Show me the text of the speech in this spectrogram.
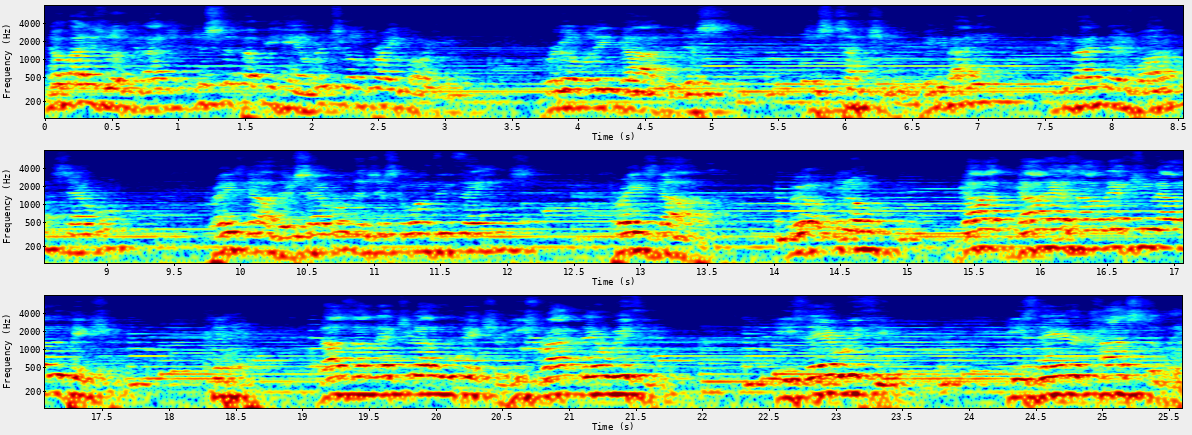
Nobody's looking. I just, slip up your hand. We're just going to pray for you. We're going to believe God to just, just touch you. Anybody? Anybody? There's one, several. Praise God. There's several that's just going through things. Praise God. Well, you know, God, God has not left you out of the picture. God's not left you out of the picture. He's right there with you. He's there with you. He's there constantly.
